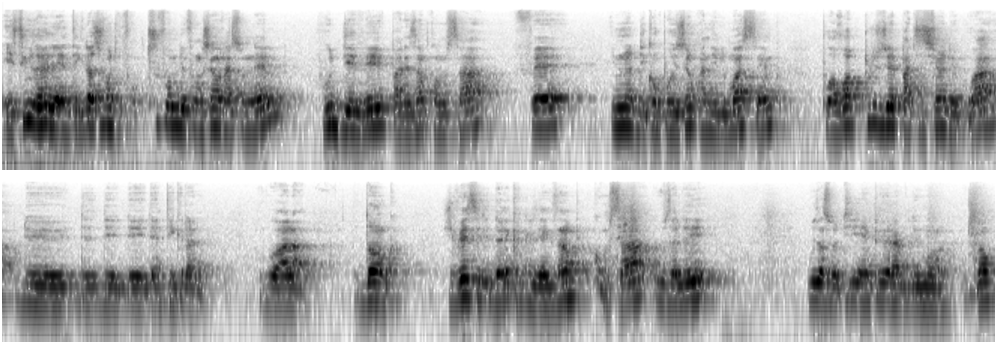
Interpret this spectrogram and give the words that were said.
Et si vous avez des intégrales sous, forme de fonctions rationnelles, vous devez, par exemple, comme ça, faire une décomposition en éléments simples pour avoir plusieurs partitions de quoi? D'intégrales. Voilà. Donc, je vais essayer de donner quelques exemples. Comme ça, vous allez vous en sortir un peu rapidement. Donc,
